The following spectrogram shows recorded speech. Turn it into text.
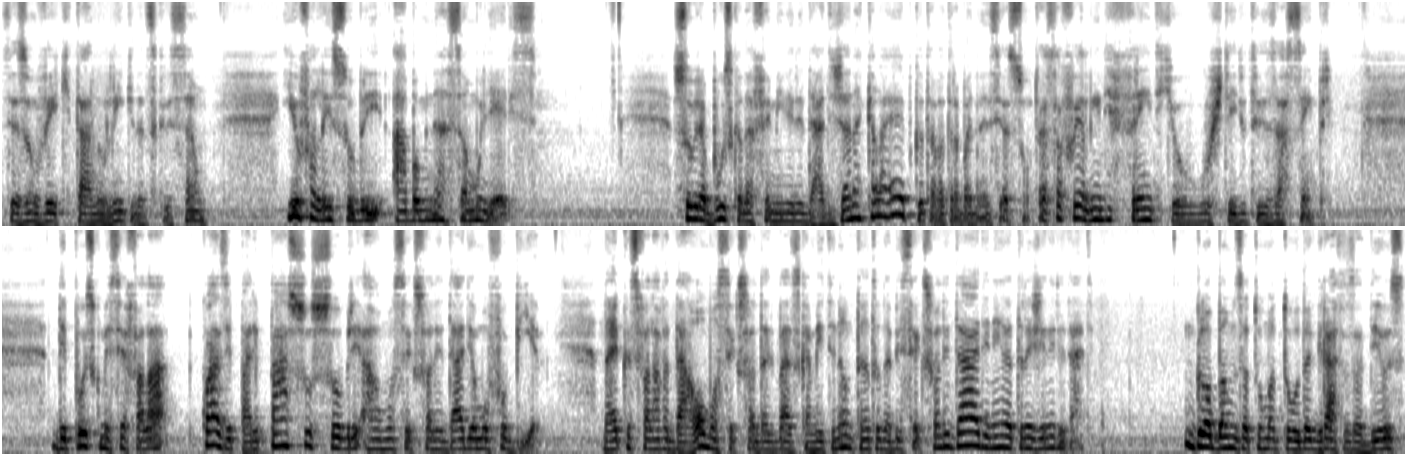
vocês vão ver que está no link da descrição, e eu falei sobre a abominação mulheres, sobre a busca da feminilidade. Já naquela época eu estava trabalhando nesse assunto. Essa foi a linha de frente que eu gostei de utilizar sempre. Depois comecei a falar quase para e passo sobre a homossexualidade e a homofobia. Na época se falava da homossexualidade basicamente, não tanto da bissexualidade nem da transgeneridade. Englobamos a turma toda, graças a Deus,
